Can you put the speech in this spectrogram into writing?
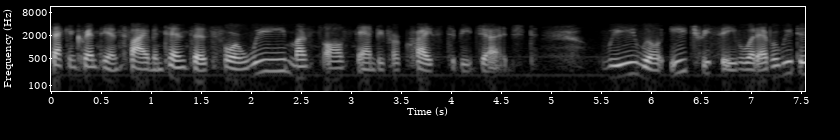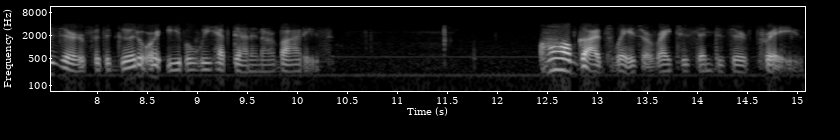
2 Corinthians 5 and 10 says, For we must all stand before Christ to be judged. We will each receive whatever we deserve for the good or evil we have done in our bodies. All God's ways are righteous and deserve praise,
